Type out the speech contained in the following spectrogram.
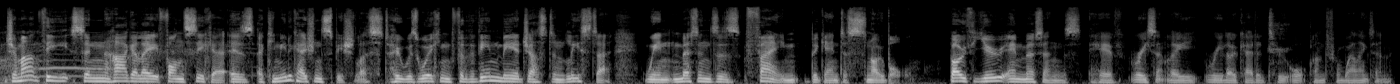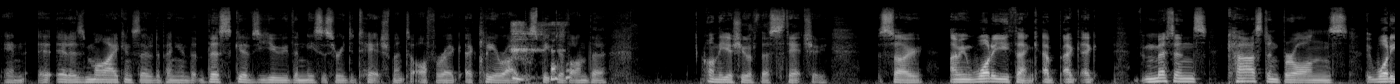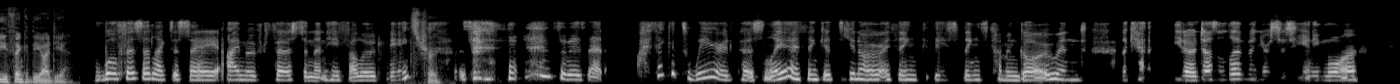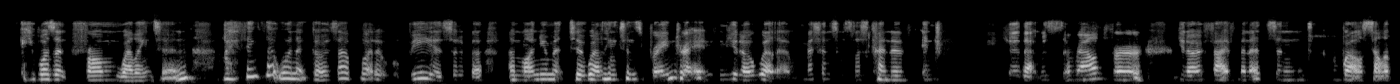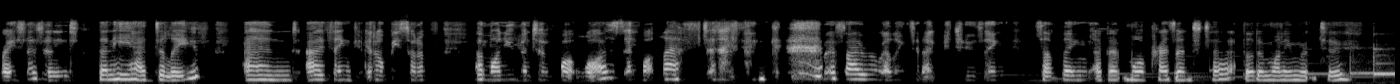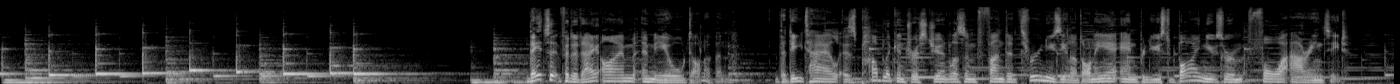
Jamanthi Sinhagale Fonseca is a communications specialist who was working for the then Mayor Justin Lester when Mittens' fame began to snowball. Both you and Mittens have recently relocated to Auckland from Wellington, and it is my considered opinion that this gives you the necessary detachment to offer a, a clear-eyed perspective on the on the issue of this statue. So, I mean, what do you think? A, a, Mittens cast in bronze. What do you think of the idea? Well, first, I'd like to say I moved first and then he followed me. That's true. so there's that. I think it's weird personally. I think it's, you know, I think these things come and go and the cat, you know, doesn't live in your city anymore. He wasn't from Wellington. I think that when it goes up, what it will be is sort of a, a monument to Wellington's brain drain. You know, well, uh, Mittens was this kind of that was around for you know five minutes and well celebrated and then he had to leave and i think it'll be sort of a monument of what was and what left and i think if i were wellington i'd be choosing something a bit more present to build a monument to That's it for today. I'm Emile Donovan. The Detail is public interest journalism funded through New Zealand On Air and produced by Newsroom for RNZ.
